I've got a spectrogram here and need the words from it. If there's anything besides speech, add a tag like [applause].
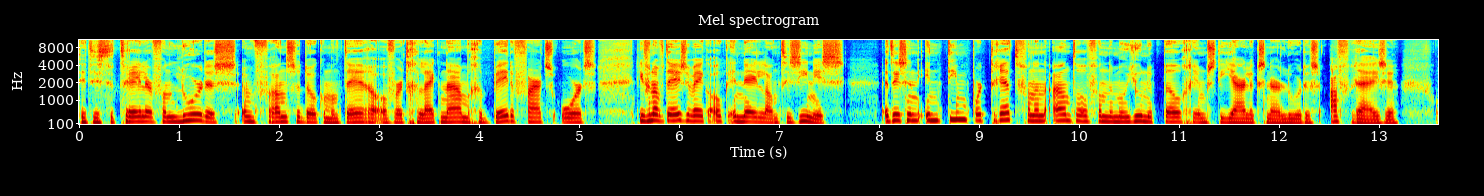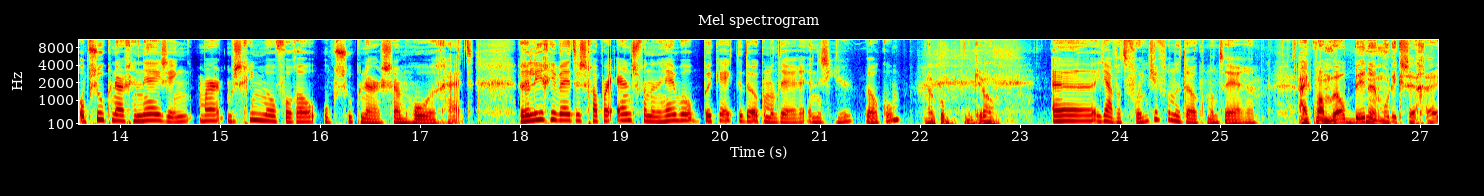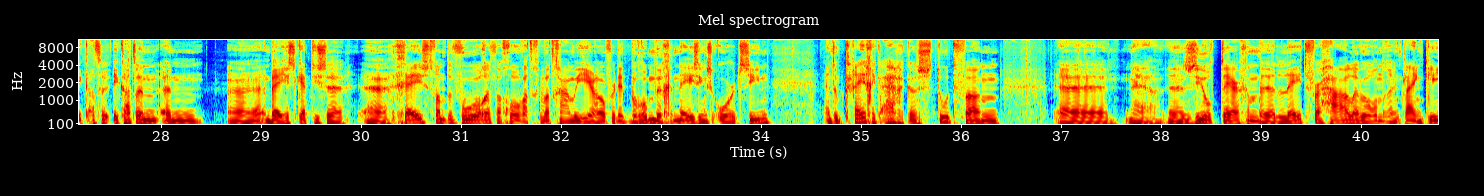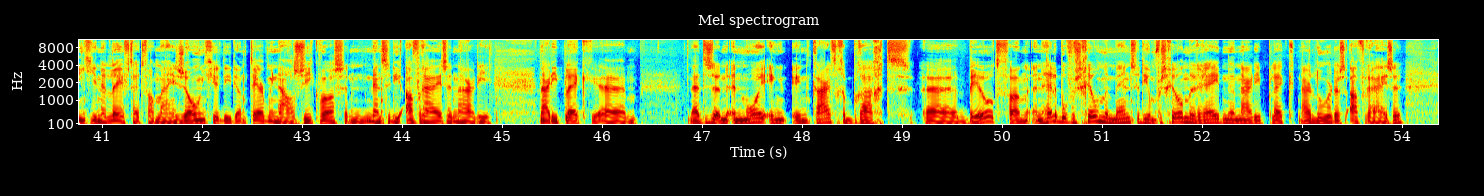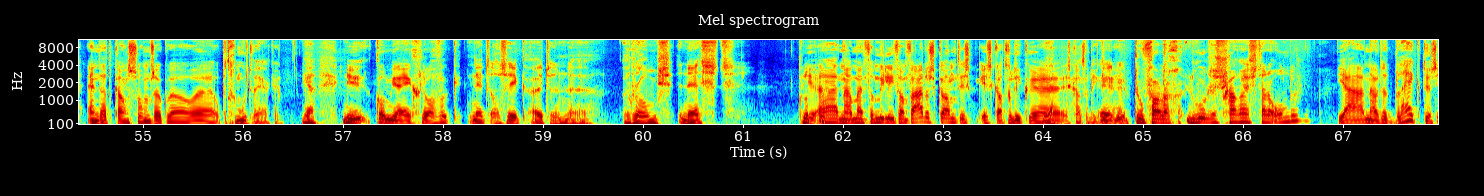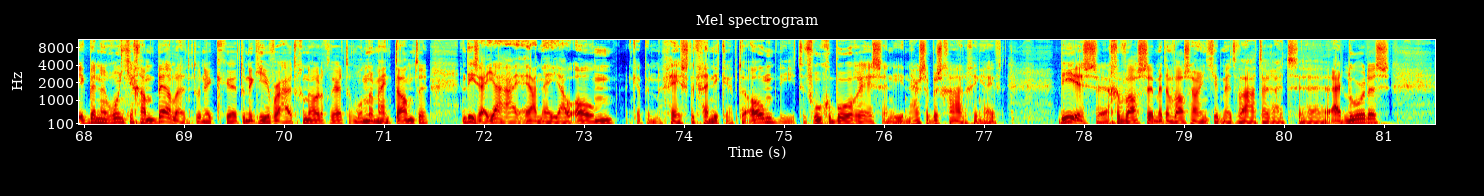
Dit is de trailer van Lourdes, een Franse documentaire over het gelijknamige bedevaartsoord, die vanaf deze week ook in Nederland te zien is. Het is een intiem portret van een aantal van de miljoenen pelgrims die jaarlijks naar Lourdes afreizen. Op zoek naar genezing, maar misschien wel vooral op zoek naar saamhorigheid. Religiewetenschapper Ernst van den Hemel bekeek de documentaire en is hier. Welkom. Welkom, dankjewel. Uh, ja, wat vond je van de documentaire? Hij kwam wel binnen, moet ik zeggen. Ik had, ik had een, een, uh, een beetje sceptische uh, geest van tevoren. Van, goh, wat, wat gaan we hier over dit beroemde genezingsoord zien? En toen kreeg ik eigenlijk een stoet van uh, nou ja, zieltergende leedverhalen. Waaronder een klein kindje in de leeftijd van mijn zoontje, die dan terminaal ziek was. En mensen die afreizen naar die, naar die plek. Uh, nou, het is een, een mooi in, in kaart gebracht uh, beeld van een heleboel verschillende mensen die om verschillende redenen naar die plek, naar Lourdes, afreizen. En dat kan soms ook wel op het gemoed werken. Ja, nu kom jij, geloof ik, net als ik, uit een Rooms nest. Klopt ja, nou, mijn familie van vaderskant is, is katholiek. Ja. Is katholiek ja. Toevallig Lourdesgangers daaronder? Ja, nou dat blijkt dus. Ik ben een rondje gaan bellen toen ik, toen ik hiervoor uitgenodigd werd, onder mijn tante. En die zei, ja, ja, nee, jouw oom, ik heb een geestelijk gehandicapte oom... die te vroeg geboren is en die een hersenbeschadiging heeft... die is uh, gewassen met een washandje met water uit, uh, uit Lourdes...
